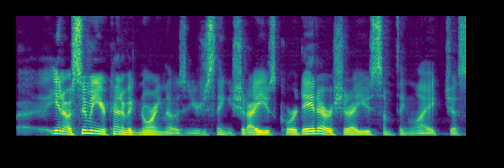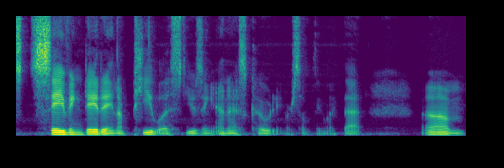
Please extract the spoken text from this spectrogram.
uh, you know, assuming you're kind of ignoring those and you're just thinking, should I use core data or should I use something like just saving data in a plist using NS coding or something like that? Um,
